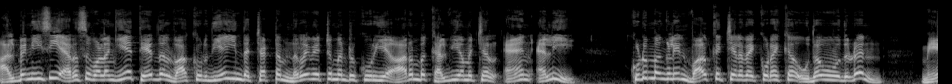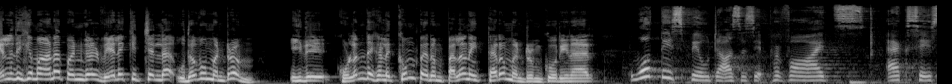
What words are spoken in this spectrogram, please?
அல்பனீசி அரசு வழங்கிய தேர்தல் வாக்குறுதியை இந்த சட்டம் நிறைவேற்றும் என்று கூறிய ஆரம்ப கல்வி அமைச்சர் ஆன் அலி குடும்பங்களின் வாழ்க்கைச் செலவை குறைக்க உதவுவதுடன் மேலதிகமான பெண்கள் வேலைக்கு செல்ல உதவும் என்றும் இது குழந்தைகளுக்கும் பெரும் பலனை தரும் என்றும் கூறினார். What this bill does is it provides access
